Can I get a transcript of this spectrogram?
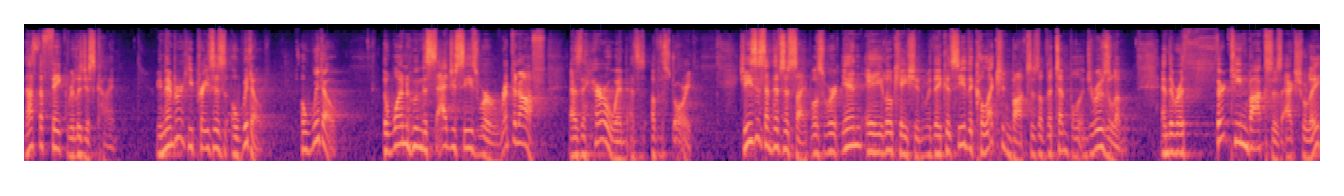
not the fake religious kind. Remember, he praises a widow, a widow, the one whom the Sadducees were ripping off as the heroine of the story. Jesus and his disciples were in a location where they could see the collection boxes of the temple in Jerusalem. And there were 13 boxes, actually,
